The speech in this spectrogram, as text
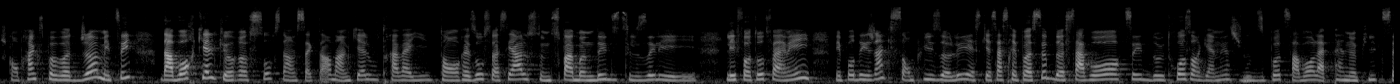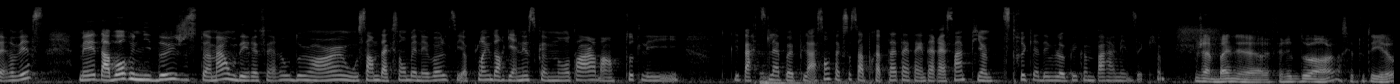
Je comprends que c'est pas votre job, mais tu d'avoir quelques ressources dans le secteur dans lequel vous travaillez. Ton réseau social, c'est une super bonne idée d'utiliser les, photos de famille, mais pour des gens qui sont plus isolés, est-ce que ça serait possible de savoir, tu deux, trois organismes, je vous dis pas de savoir la panoplie de services, mais d'avoir une idée, justement, ou des référés au 211 ou au centre d'action bénévole. Il y a plein d'organismes communautaires dans toutes les, toutes les parties de la population. Fait que ça, ça pourrait peut-être être intéressant. Puis un petit truc à développer comme paramédic. J'aime bien le référer de 2 à 1 parce que tout est là,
